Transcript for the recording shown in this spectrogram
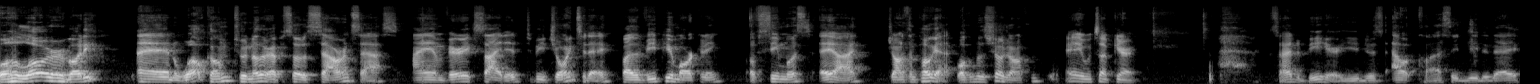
Well, hello, everybody, and welcome to another episode of Sour and Sass. I am very excited to be joined today by the VP of Marketing of Seamless AI, Jonathan Pogat. Welcome to the show, Jonathan. Hey, what's up, Garrett? Excited to be here. You just outclassed me today.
